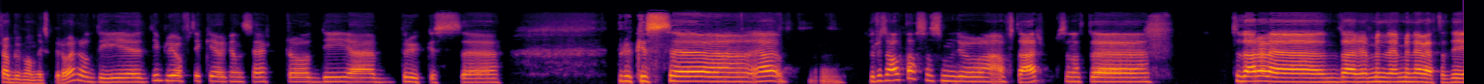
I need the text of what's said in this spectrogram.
fra bemanningsbyråer. Og de, de, blir ofte ikke organisert, og de eh, brukes eh, brukes eh, ja, brutalt, da, sånn som det jo ofte er. Sånn at eh, Så der er det der, men, men, jeg vet at de,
